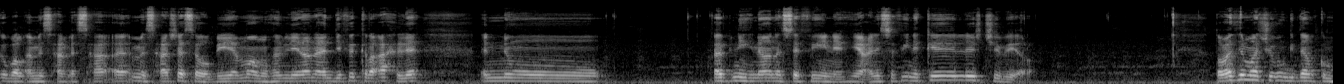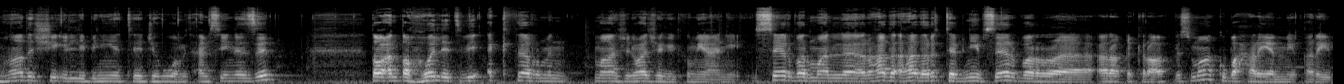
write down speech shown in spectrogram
قبل أمسحه مسحه أمسحه. شو أسوي بيه؟ ما مهم لأن أنا عندي فكرة أحلى إنه أبني هنا سفينة. يعني سفينة كلش كبيرة. طبعا مثل ما تشوفون قدامكم هذا الشيء اللي بنيته جوا متحمسين ننزل. طبعا طولت بيه أكثر من ما ما أقول لكم يعني. ال server مال هذا هذا رتب ابنيه ب server آه، عراقي كرافت بس ماكو بحر يمي قريب.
